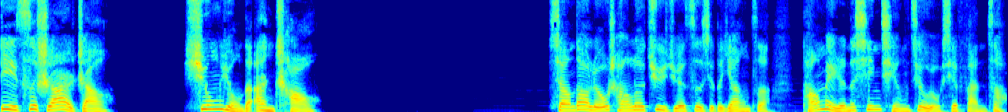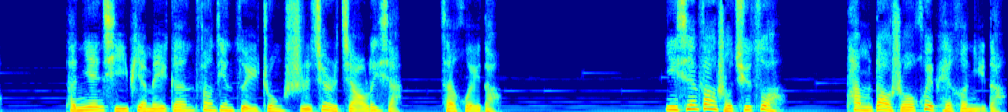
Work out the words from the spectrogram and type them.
第四十二章，汹涌的暗潮。想到刘长乐拒绝自己的样子，唐美人的心情就有些烦躁。她拈起一片梅干，放进嘴中，使劲儿嚼了一下，才回道：“你先放手去做，他们到时候会配合你的。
